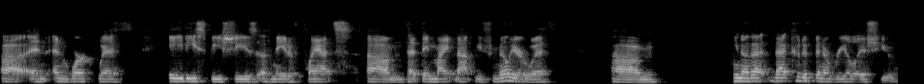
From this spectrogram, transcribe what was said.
uh, and, and work with 80 species of native plants um, that they might not be familiar with um, you know that that could have been a real issue.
